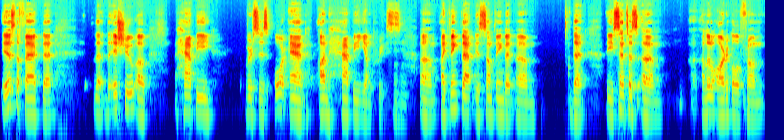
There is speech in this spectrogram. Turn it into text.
is the fact that the, the issue of happy versus or and unhappy young priests. Mm-hmm. Um, I think that is something that um, that he sent us um, a little article from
